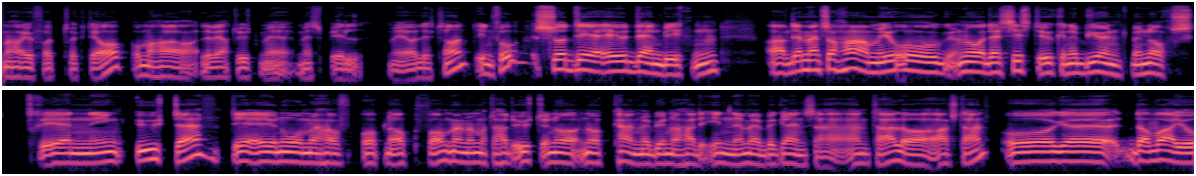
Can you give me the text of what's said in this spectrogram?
vi har jo fått trykt det opp, og vi har levert ut med, med spill med og litt sånt info. Så det er jo den biten av det. Men så har vi jo òg nå de siste ukene begynt med norsk trening ute. Det er jo noe vi har åpna opp for, men vi måtte ha det ute. Nå, nå kan vi begynne å ha det inne med begrensa antall og avstand. Og eh, det var jo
